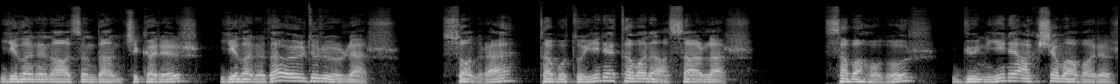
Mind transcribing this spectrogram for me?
yılanın ağzından çıkarır, yılanı da öldürürler. Sonra tabutu yine tavana asarlar. Sabah olur, gün yine akşama varır.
